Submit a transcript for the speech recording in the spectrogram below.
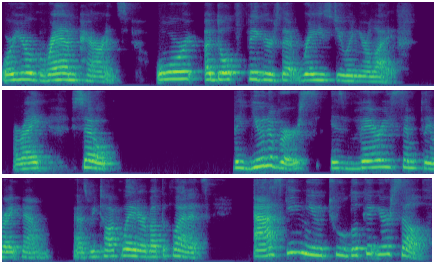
or your grandparents, or adult figures that raised you in your life. All right. So the universe is very simply right now, as we talk later about the planets, asking you to look at yourself.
